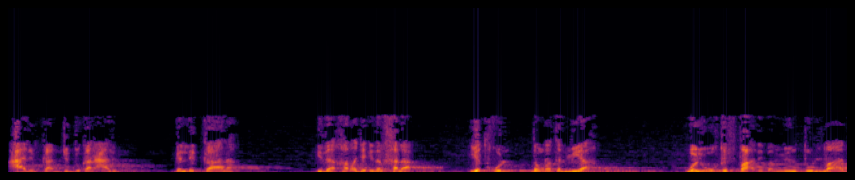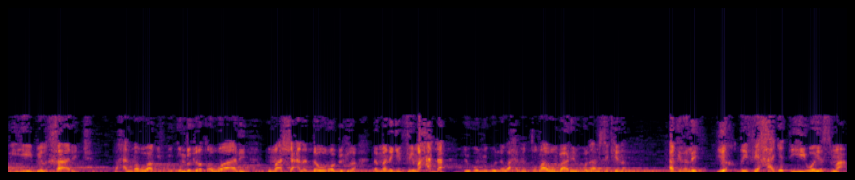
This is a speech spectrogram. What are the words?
عالم كان جده كان عالم. قال لك كان إذا خرج إلى الخلاء يدخل دورة المياه ويوقف طالبا من طلابه بالخارج. محل ما هو واقف بيكون بيقرا طوالي وماشي على الدورة وبيقرا لما نجيب في محله يقوم يقول لواحد من طلابه مباريه يقول امسك هنا. أقرأ لي. يقضي في حاجته ويسمع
